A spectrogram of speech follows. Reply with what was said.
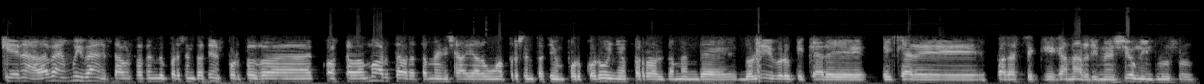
Que nada, ben, moi ben, estamos facendo presentacións por toda a Costa da Morte, ahora tamén xa hai algunha presentación por Coruña, Ferrol tamén de, do libro que quere, que quere parece que ganar dimensión, incluso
